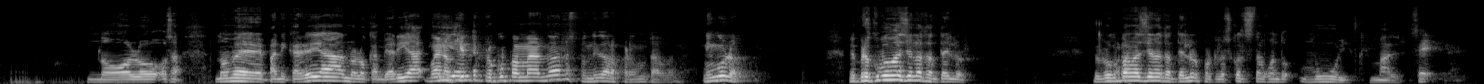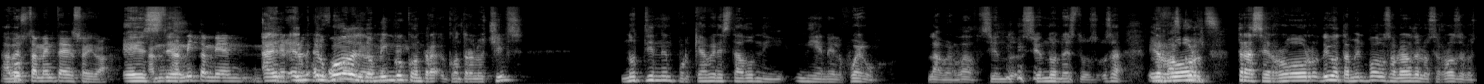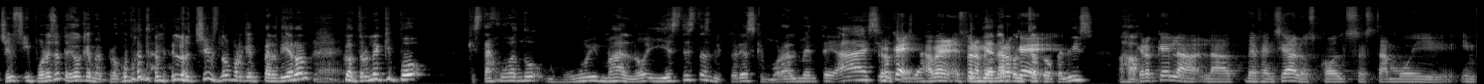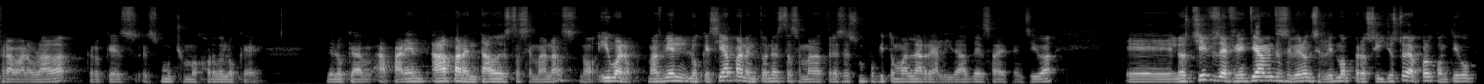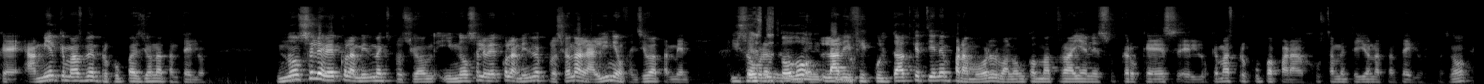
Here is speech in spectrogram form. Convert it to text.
no lo, o sea, no me panicaría, no lo cambiaría. Bueno, ¿quién te preocupa más? No has respondido a la pregunta, güey. Ninguno. Me preocupa más Jonathan Taylor. Me preocupa más Jonathan Taylor porque los Colts están jugando muy mal. Sí. Justamente eso iba. Este, a, mí, también. El, juego del domingo contra, contra los Chiefs no tienen por qué haber estado ni, ni en el juego la verdad, siendo, siendo honestos. O sea, error tras error. Digo, también podemos hablar de los errores de los Chiefs, y por eso te digo que me preocupan también los Chiefs, ¿no? Porque perdieron contra un equipo que está jugando muy mal, ¿no? Y es de estas victorias que moralmente, ay, sí, creo que, a ver, espérame, creo que, feliz. creo que la, la, defensiva de los Colts está muy infravalorada, creo que es, es mucho mejor de lo que, de lo que ha, aparentado estas semanas, ¿no? Y bueno, más bien lo que sí aparentó en esta semana 3 es un poquito más la realidad de esa defensiva. Eh, los Chiefs definitivamente se vieron sin ritmo, pero sí, yo estoy de acuerdo contigo que a mí el que más me preocupa es Jonathan Taylor. No se le ve con la misma explosión y no se le ve con la misma explosión a la línea ofensiva también. Y sobre todo la dificultad que tienen para mover el balón con Matt Ryan, eso creo que es eh, lo que más preocupa para justamente Jonathan Taylor, pues, ¿no?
